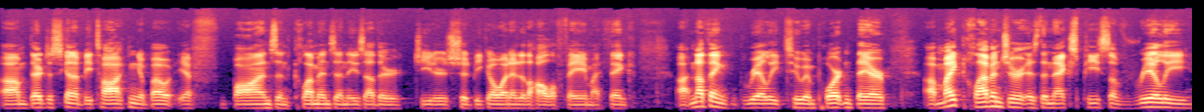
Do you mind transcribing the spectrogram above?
um, they're just going to be talking about if Bonds and Clemens and these other Jeters should be going into the Hall of Fame. I think uh, nothing really too important there. Uh, Mike Clevinger is the next piece of really,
